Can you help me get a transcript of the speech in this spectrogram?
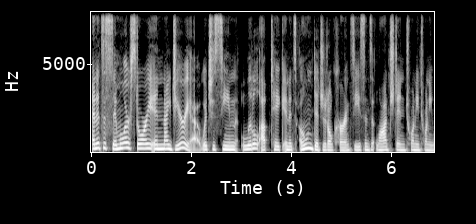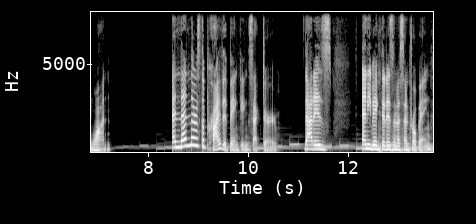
And it's a similar story in Nigeria, which has seen little uptake in its own digital currency since it launched in 2021. And then there's the private banking sector. That is, any bank that isn't a central bank.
